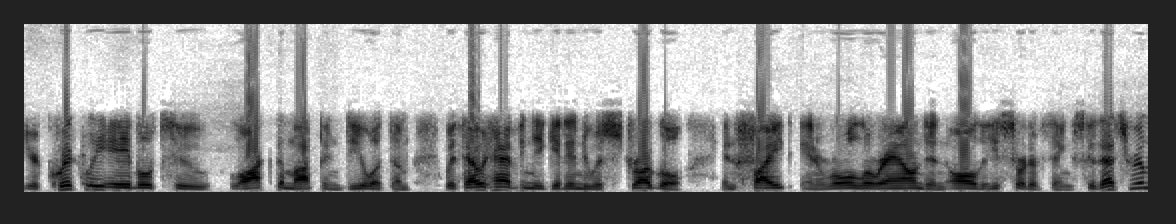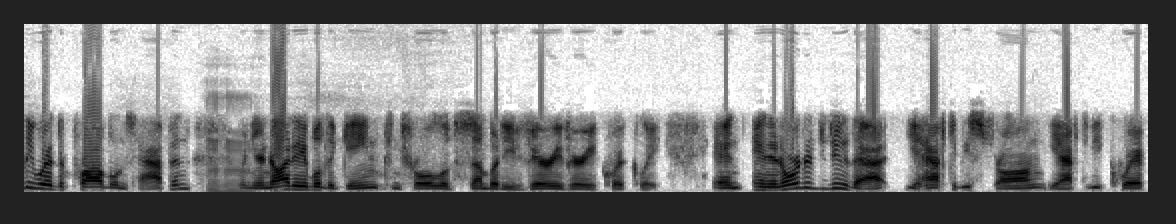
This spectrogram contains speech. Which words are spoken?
you're quickly able to lock them up and deal with them without having to get into a struggle and fight and roll around and all these sort of things. Because that's really where the problems happen mm-hmm. when you're not able to gain control of somebody very, very quickly. And and in order to do that, you have to be strong. You have to be quick.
